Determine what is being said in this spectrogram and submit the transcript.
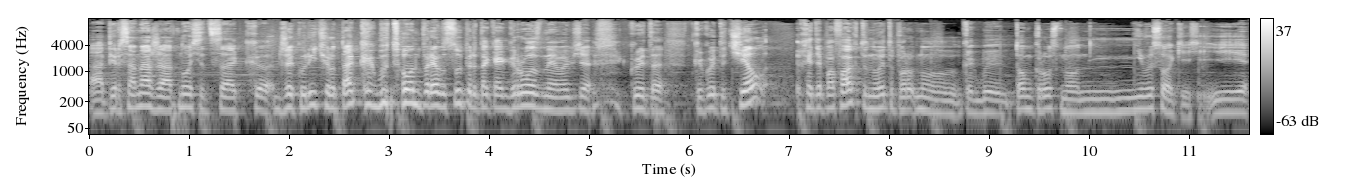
а, персонажи относятся к Джеку Ричеру так, как будто он прям супер такая грозная вообще какой-то какой-то чел, Хотя по факту, ну это, ну, как бы Том Круз, ну, невысокий. И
